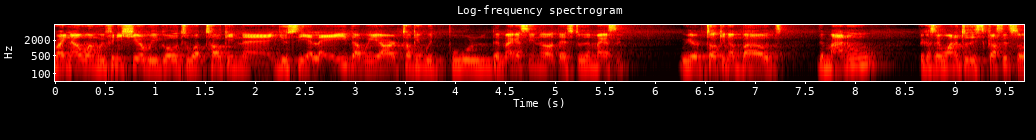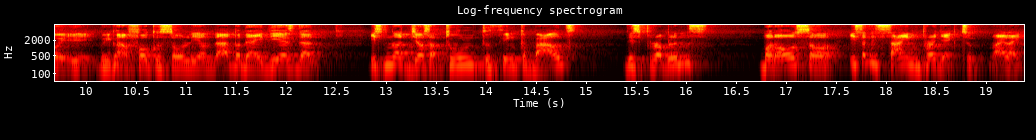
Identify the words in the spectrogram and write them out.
right now when we finish here we go to a talk in uh, ucla that we are talking with pool the magazine or the student magazine we are talking about the manual because i wanted to discuss it so it, we're going to focus solely on that but the idea is that it's not just a tool to think about these problems but also it's a design project too right like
